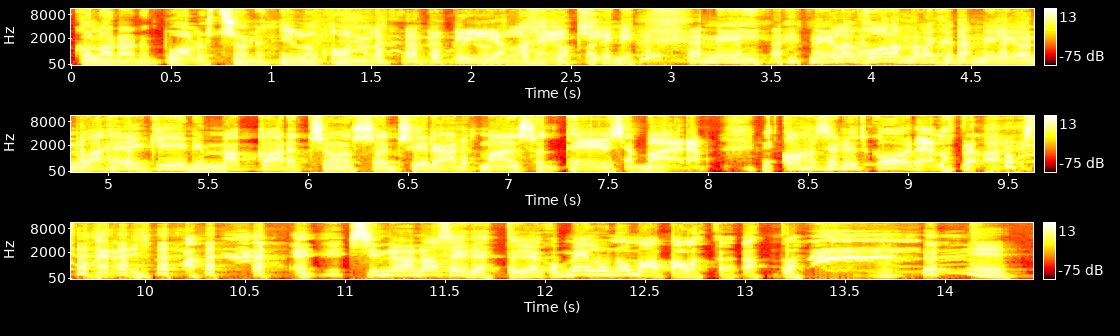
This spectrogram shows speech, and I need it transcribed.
Coloradon puolustus on, että niillä on 30 miljoonalla hei kiinni. niin, niillä on 30 miljoonalla hei kiinni, McCart, Johnson, Girard, Manson, Davis ja Byram. Niin onhan se nyt koodeilla pelaamista, Sinne on asetettu joku, meillä on oma palkka katsoa. niin.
